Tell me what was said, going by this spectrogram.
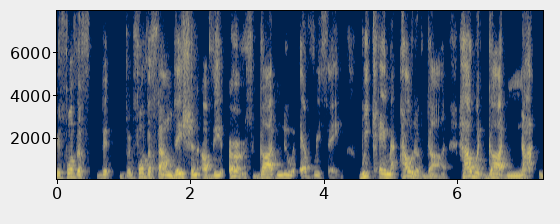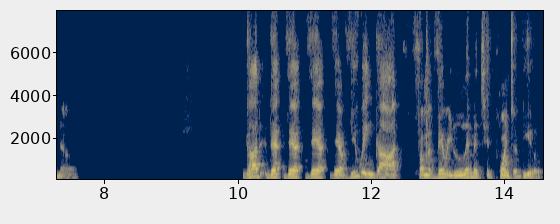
before the before the foundation of the earth god knew everything we came out of god how would god not know god they're, they're, they're, they're viewing god from a very limited point of view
